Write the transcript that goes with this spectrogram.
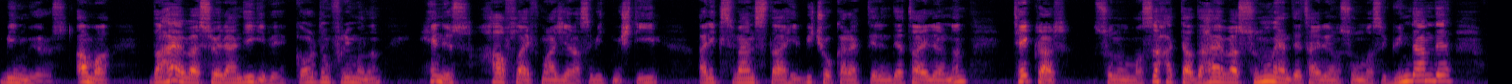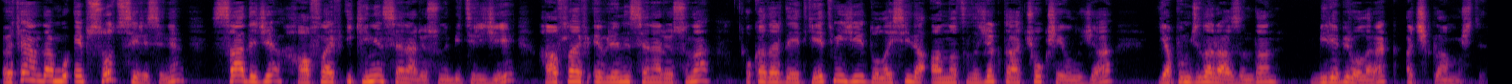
bilmiyoruz. Ama daha evvel söylendiği gibi Gordon Freeman'ın henüz Half-Life macerası bitmiş değil. Alex Vance dahil birçok karakterin detaylarının tekrar sunulması hatta daha evvel sunulmayan detayların sunulması gündemde. Öte yandan bu Episode serisinin sadece Half-Life 2'nin senaryosunu bitireceği, Half-Life evrenin senaryosuna o kadar da etki etmeyeceği, dolayısıyla anlatılacak daha çok şey olacağı yapımcılar ağzından birebir olarak açıklanmıştı.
